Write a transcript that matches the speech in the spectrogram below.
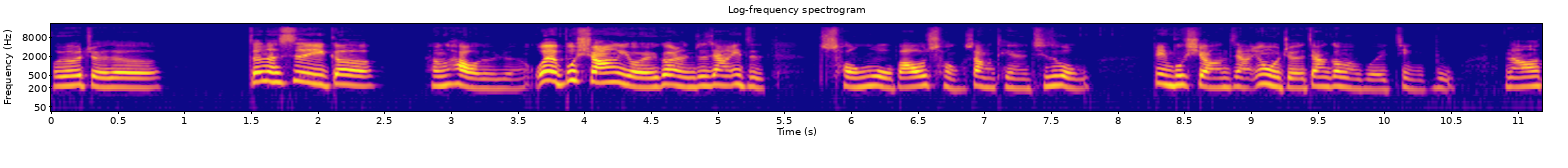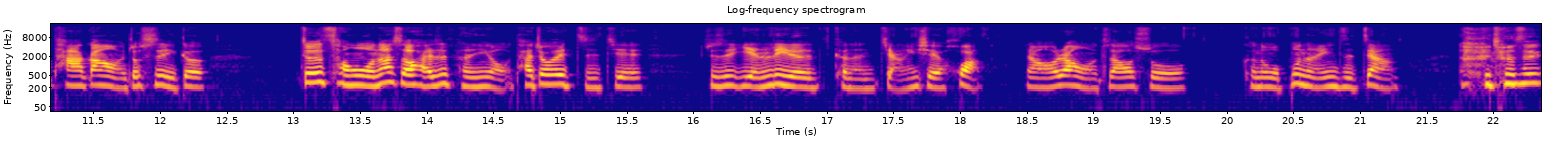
我就觉得真的是一个很好的人。我也不希望有一个人就这样一直宠我，把我宠上天。其实我并不希望这样，因为我觉得这样根本不会进步。然后他刚好就是一个，就是从我那时候还是朋友，他就会直接就是严厉的可能讲一些话，然后让我知道说，可能我不能一直这样，就是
